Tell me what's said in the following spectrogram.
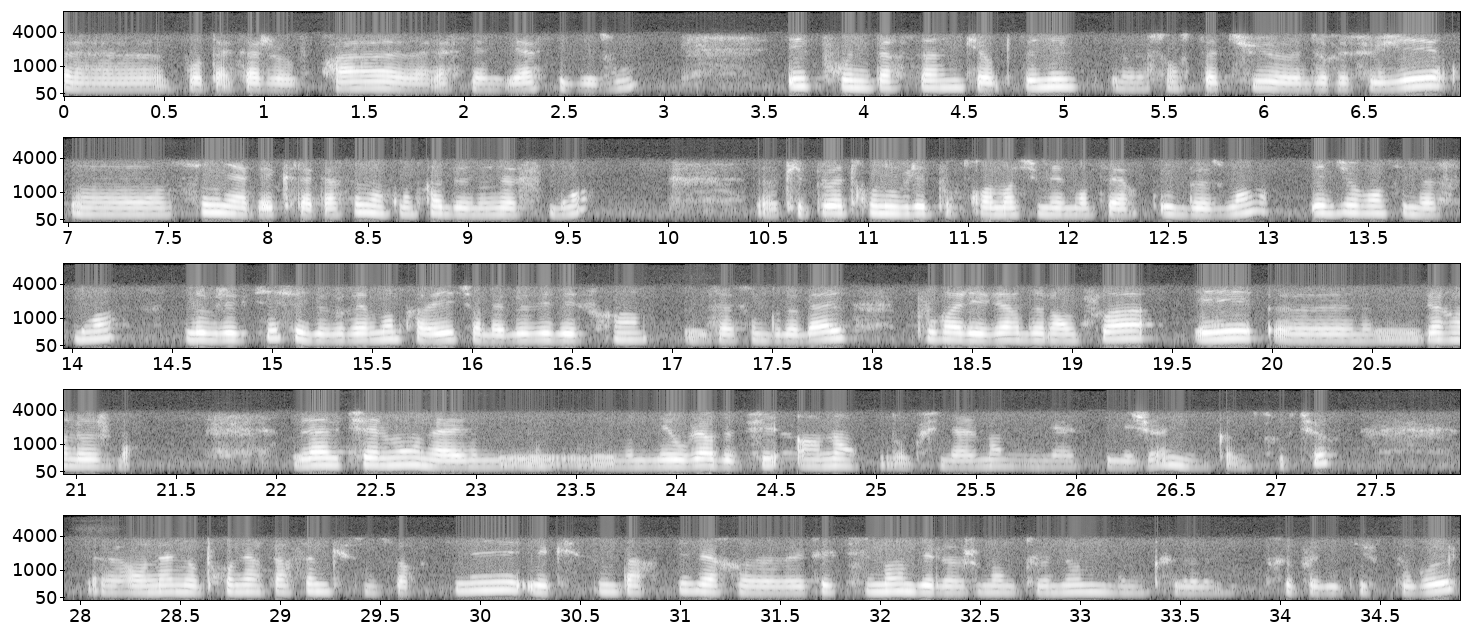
Euh, pour passage au FRA, à la FNDA, besoins. Et pour une personne qui a obtenu euh, son statut euh, de réfugié, on signe avec la personne un contrat de 9 mois, qui peut être renouvelé pour 3 mois supplémentaires au besoin. Et durant ces 9 mois, l'objectif est de vraiment travailler sur la levée des freins de façon globale pour aller vers de l'emploi et vers un logement. Là, actuellement, on, a, on est ouvert depuis un an, donc finalement, on est assez jeune comme structure. Euh, on a nos premières personnes qui sont sorties et qui sont parties vers euh, effectivement des logements autonomes, donc euh, très positif pour eux,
